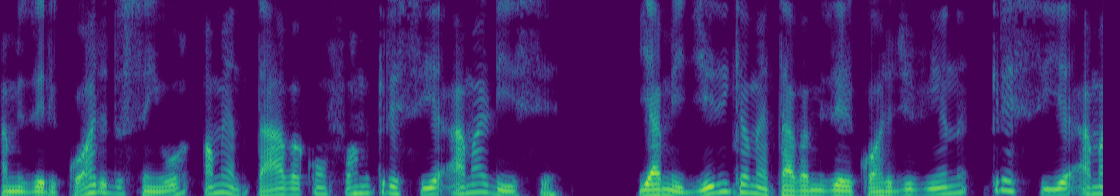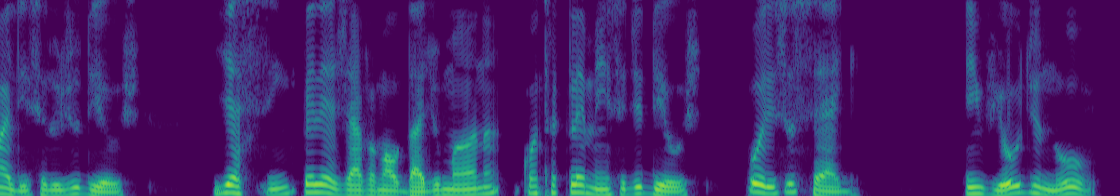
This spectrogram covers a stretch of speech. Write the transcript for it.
a misericórdia do Senhor aumentava conforme crescia a malícia, e à medida em que aumentava a misericórdia divina, crescia a malícia dos judeus, e assim pelejava a maldade humana contra a clemência de Deus. Por isso segue. Enviou de novo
